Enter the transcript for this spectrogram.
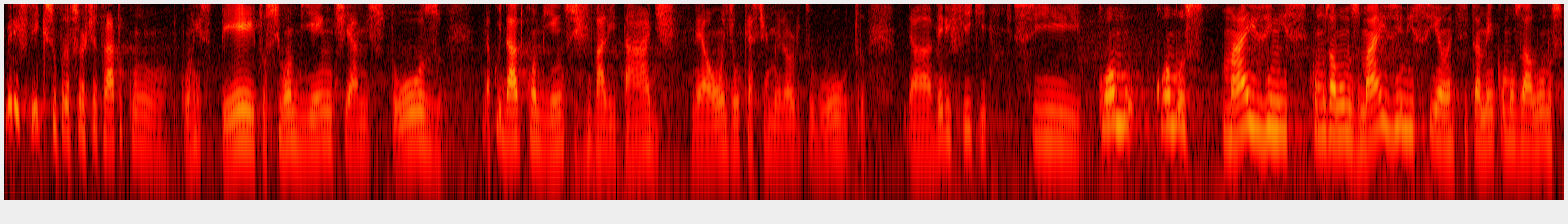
Verifique se o professor te trata com, com respeito, se o ambiente é amistoso, né, cuidado com ambientes de rivalidade, né, onde um quer ser melhor do que o outro. Uh, verifique se como, como, os mais como os alunos mais iniciantes e também como os alunos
